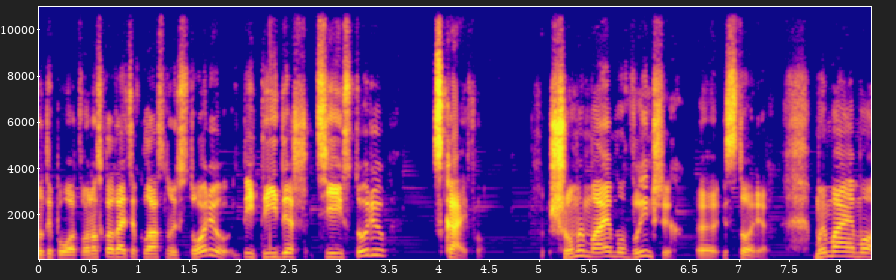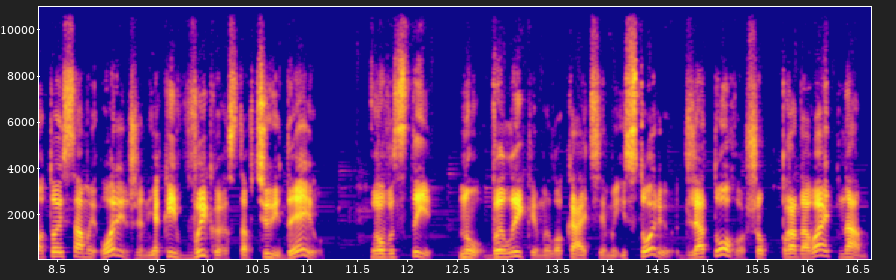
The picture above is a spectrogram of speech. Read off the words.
Ну, типу, от воно складається в класну історію, і ти йдеш цією історією з кайфом. Що ми маємо в інших е, історіях? Ми маємо той самий Origin, який використав цю ідею провести ну, великими локаціями історію для того, щоб продавати нам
